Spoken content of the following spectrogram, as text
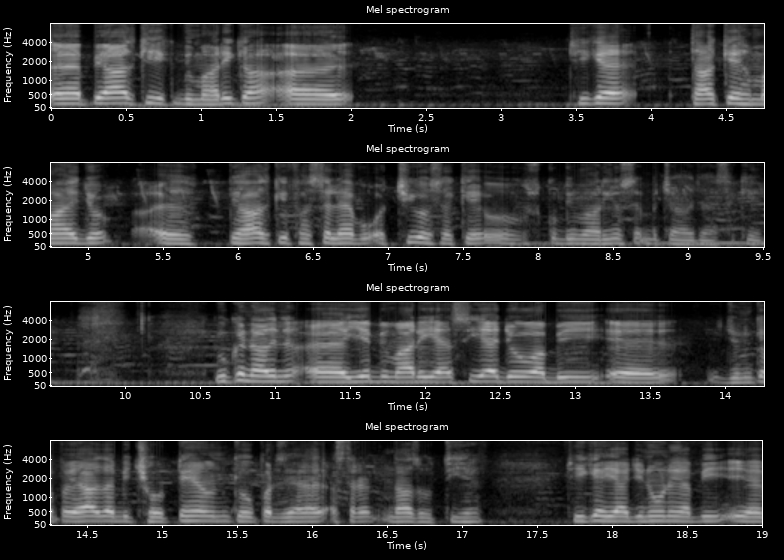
प्याज की एक बीमारी का ठीक है, ताकि हमारे जो प्याज की फ़सल है वो अच्छी हो सके उसको बीमारियों से बचाया जा सके। क्योंकि नाजन ये बीमारी ऐसी है जो अभी जिनके प्याज अभी छोटे हैं, उनके ऊपर ज़्यादा असरअंदाज होती है। ठीक है या जिन्होंने अभी ये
